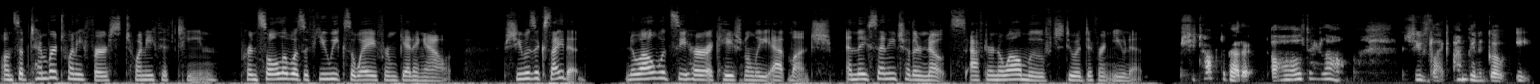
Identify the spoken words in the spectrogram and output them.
On September 21st, 2015, Prinsola was a few weeks away from getting out. She was excited. Noelle would see her occasionally at lunch, and they sent each other notes after Noelle moved to a different unit. She talked about it all day long. She was like, I'm going to go eat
